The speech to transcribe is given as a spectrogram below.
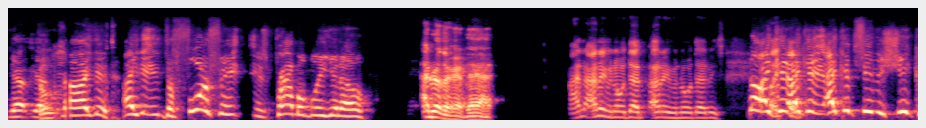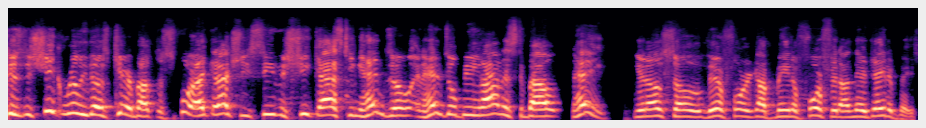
yeah, yeah. No, I did. I did. The forfeit is probably, you know, I'd rather have that. I, I don't even know what that. I don't even know what that means. No, I Like could, the- I could, I could see the Sheik because the Sheik really does care about the sport. I could actually see the Sheik asking Renzo and Renzo being honest about, hey, you know, so therefore it got made a forfeit on their database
